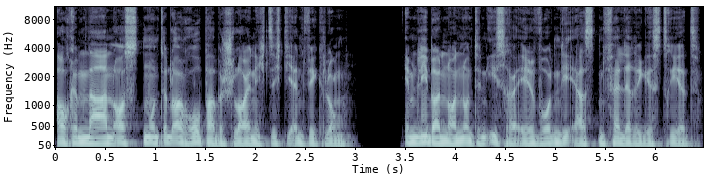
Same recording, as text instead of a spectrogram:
Auch im Nahen Osten und in Europa beschleunigt sich die Entwicklung. Im Libanon und in Israel wurden die ersten Fälle registriert.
